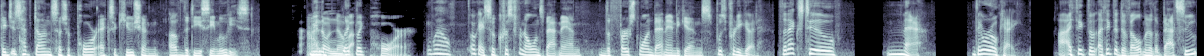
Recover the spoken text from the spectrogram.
they just have done such a poor execution of the DC movies. I, mean, the- don't know like- about like- poor. Well, okay, so Christopher Nolan's Batman, the first one, Batman Begins, was pretty good. The next two, meh, they were okay. I think the I think the development of the Batsuit,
